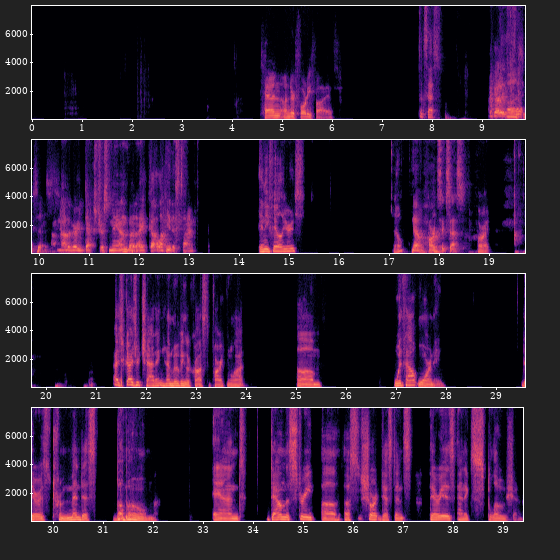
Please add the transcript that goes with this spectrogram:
Ten under forty-five. Success. I got a Uh, success. I'm not a very dexterous man, but I got lucky this time. Any failures? No. No, hard success. All right. As you guys are chatting and moving across the parking lot, um, without warning, there is tremendous boom, and down the street, uh, a short distance, there is an explosion.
